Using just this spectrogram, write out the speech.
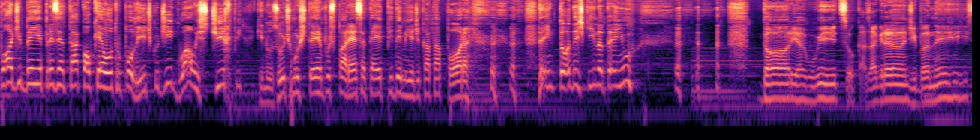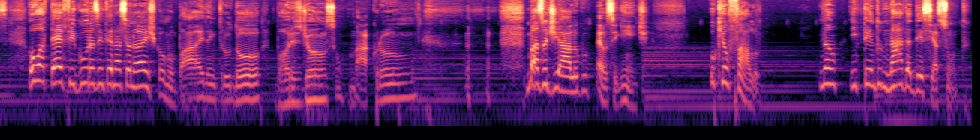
pode bem representar qualquer outro político de igual estirpe, que nos últimos tempos parece até epidemia de catapora. em toda esquina tem um. Dória, Witzel, Casagrande, Ibanez, ou até figuras internacionais como Biden, Trudeau, Boris Johnson, Macron. Mas o diálogo é o seguinte: o que eu falo? Não entendo nada desse assunto.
